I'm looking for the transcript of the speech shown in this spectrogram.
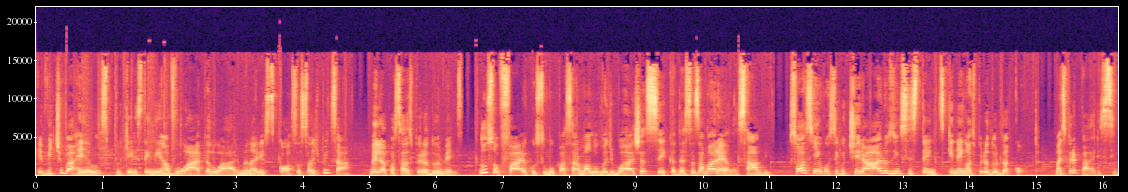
evite varrê-los, porque eles tendem a voar pelo ar, meu nariz coça só de pensar. Melhor passar o aspirador mesmo. No sofá, eu costumo passar uma luva de borracha seca, dessas amarelas, sabe? Só assim eu consigo tirar os insistentes que nem o aspirador da conta. Mas prepare-se,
